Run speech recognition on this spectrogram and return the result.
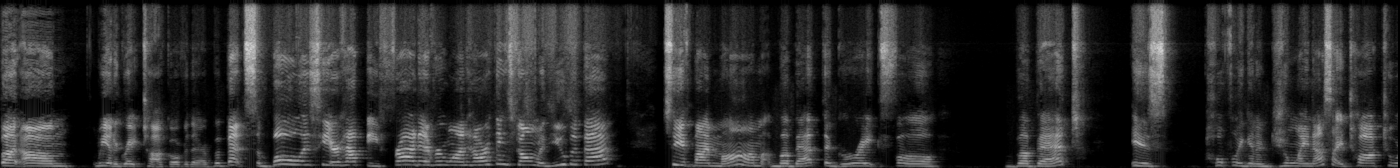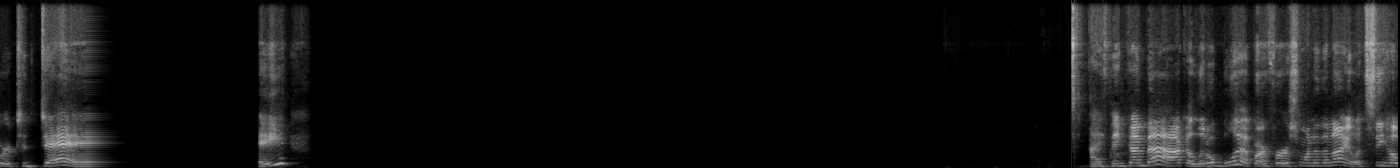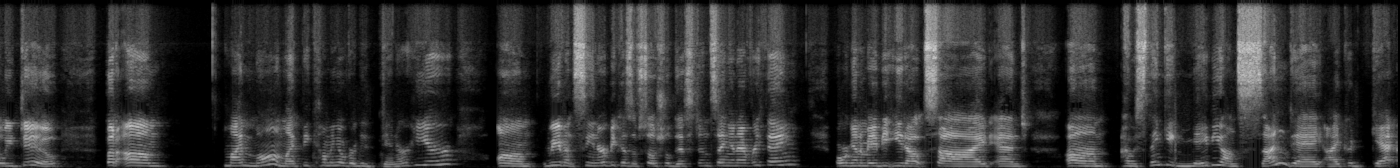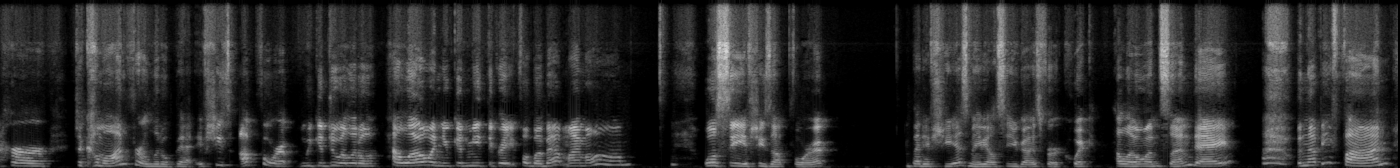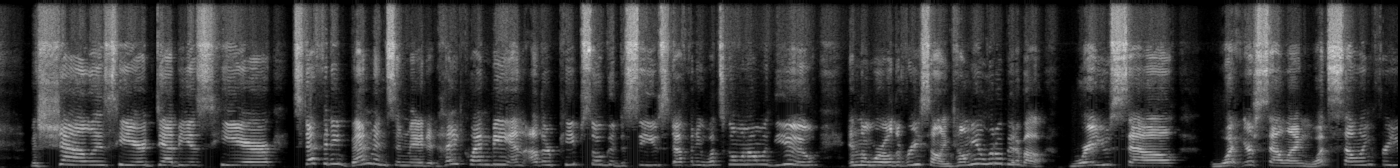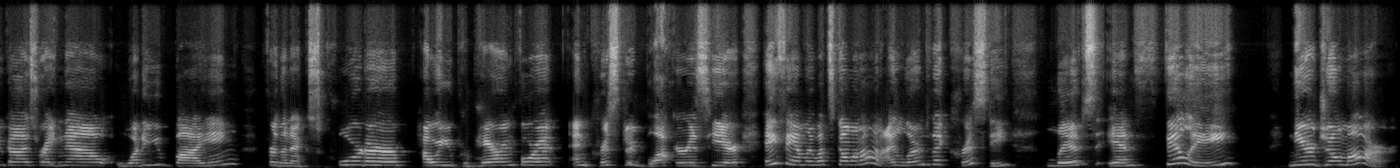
But um, we had a great talk over there. Babette Sabol is here. Happy Friday, everyone. How are things going with you, Babette? See if my mom, Babette, the grateful Babette, is hopefully going to join us. I talked to her today. I think I'm back. A little blip, our first one of the night. Let's see how we do. But um, my mom might be coming over to dinner here. Um, we haven't seen her because of social distancing and everything. But we're gonna maybe eat outside. And um, I was thinking maybe on Sunday I could get her to come on for a little bit. If she's up for it, we could do a little hello and you could meet the grateful Babette, my mom. We'll see if she's up for it. But if she is, maybe I'll see you guys for a quick hello on Sunday. Wouldn't that be fun? Michelle is here. Debbie is here. Stephanie Benmanson made it. Hey, Quenby and other peeps. So good to see you, Stephanie. What's going on with you in the world of reselling? Tell me a little bit about where you sell, what you're selling, what's selling for you guys right now. What are you buying for the next quarter? How are you preparing for it? And Christy Blocker is here. Hey, family, what's going on? I learned that Christy lives in Philly near Jomar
